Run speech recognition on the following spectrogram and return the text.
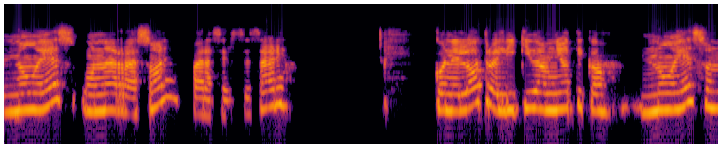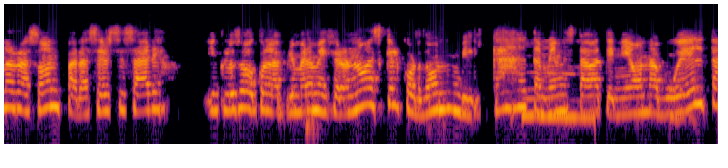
No es una razón para hacer cesárea. Con el otro, el líquido amniótico, no es una razón para hacer cesárea incluso con la primera me dijeron, no, es que el cordón umbilical también mm. estaba, tenía una vuelta.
